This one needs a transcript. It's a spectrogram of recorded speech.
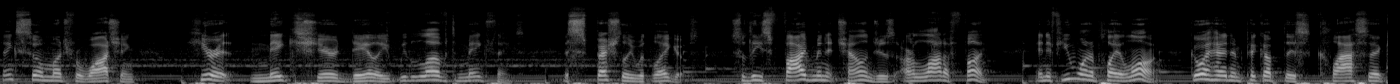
Thanks so much for watching. Here at Make Share Daily, we love to make things, especially with Legos. So these five minute challenges are a lot of fun. And if you want to play along, go ahead and pick up this classic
